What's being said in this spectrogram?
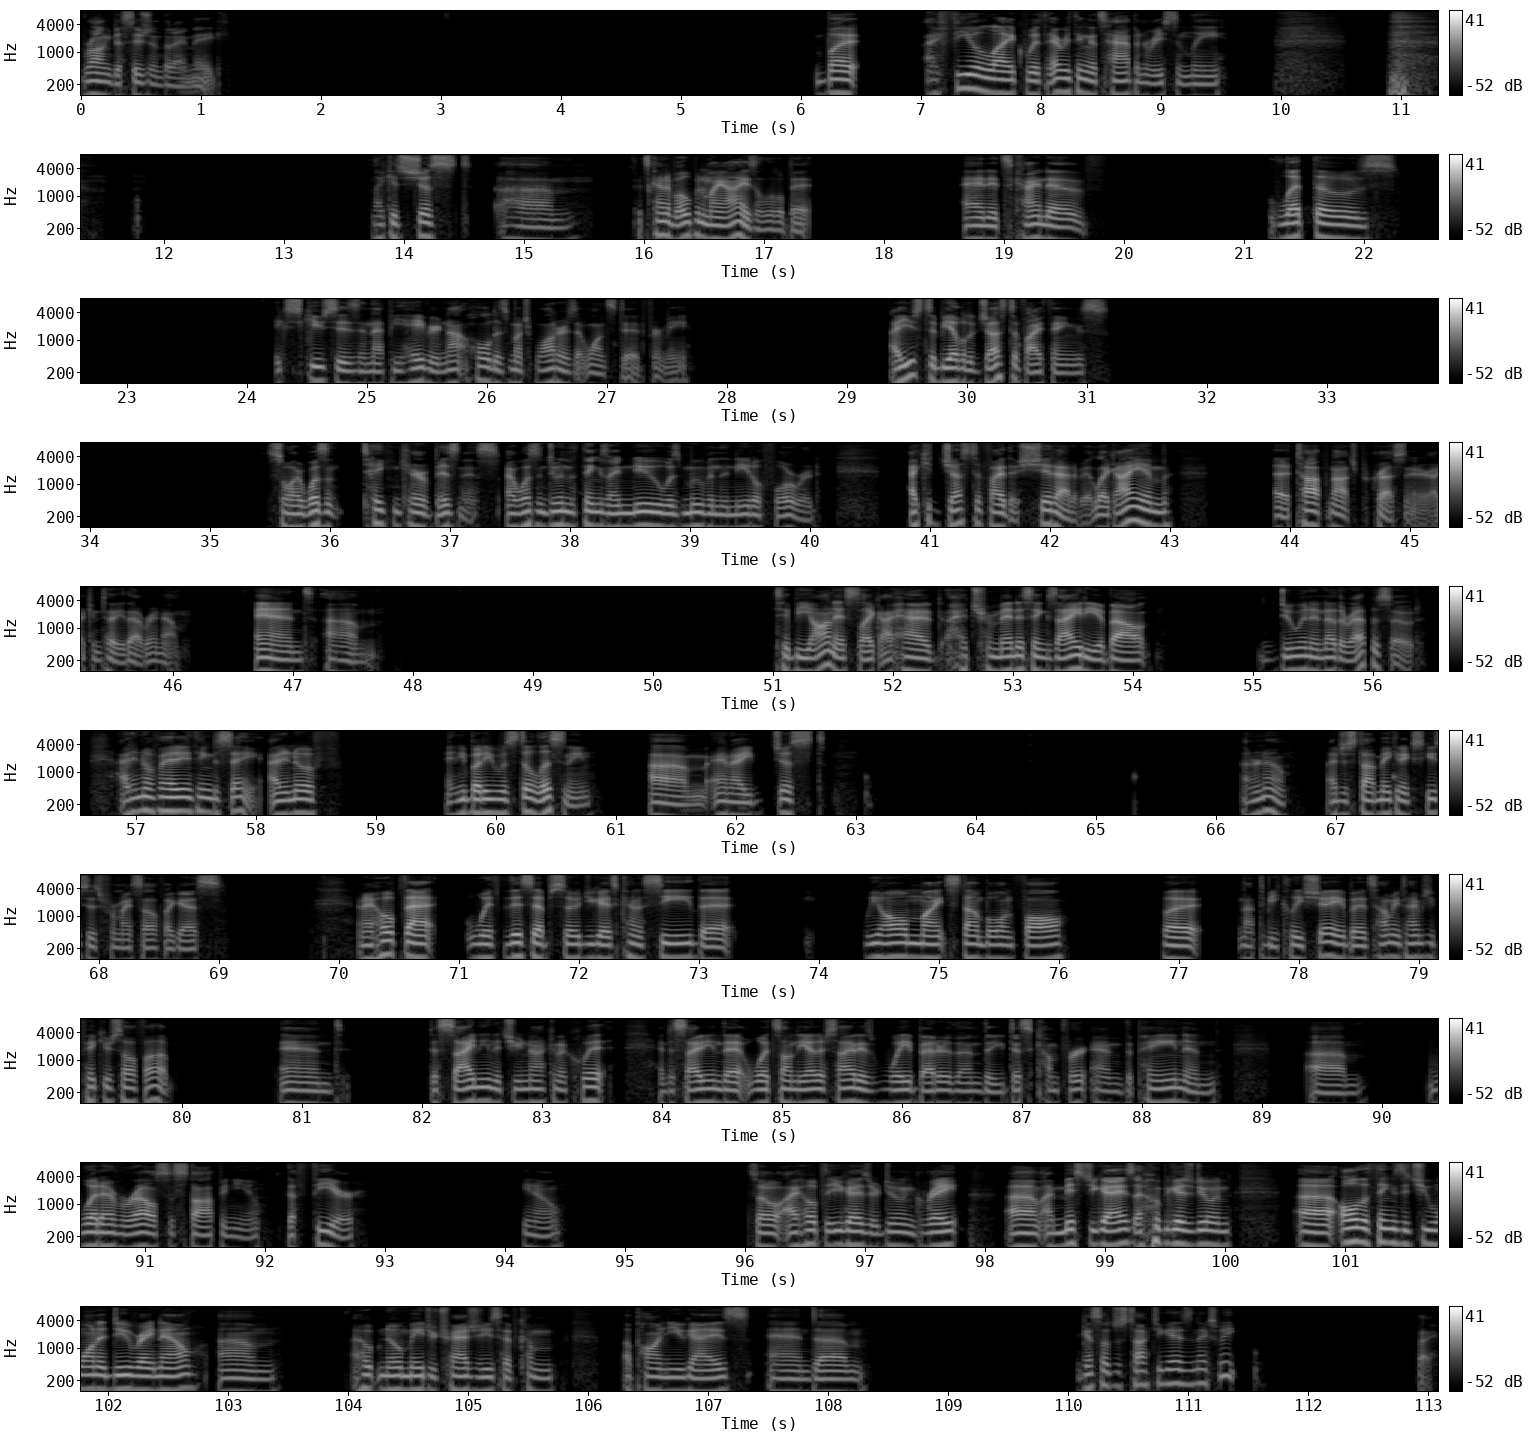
wrong decision that I make. But I feel like with everything that's happened recently, like it's just um it's kind of opened my eyes a little bit. And it's kind of let those excuses and that behavior not hold as much water as it once did for me. I used to be able to justify things so i wasn't taking care of business i wasn't doing the things i knew was moving the needle forward i could justify the shit out of it like i am a top notch procrastinator. I can tell you that right now. And um, to be honest, like I had I had tremendous anxiety about doing another episode. I didn't know if I had anything to say. I didn't know if anybody was still listening. Um, and I just I don't know. I just stopped making excuses for myself, I guess. And I hope that with this episode you guys kind of see that we all might stumble and fall, but not to be cliche, but it's how many times you pick yourself up and deciding that you're not going to quit and deciding that what's on the other side is way better than the discomfort and the pain and um, whatever else is stopping you, the fear, you know. So I hope that you guys are doing great. Um, I missed you guys. I hope you guys are doing uh, all the things that you want to do right now. Um, I hope no major tragedies have come upon you guys. And um, I guess I'll just talk to you guys next week. Bye.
